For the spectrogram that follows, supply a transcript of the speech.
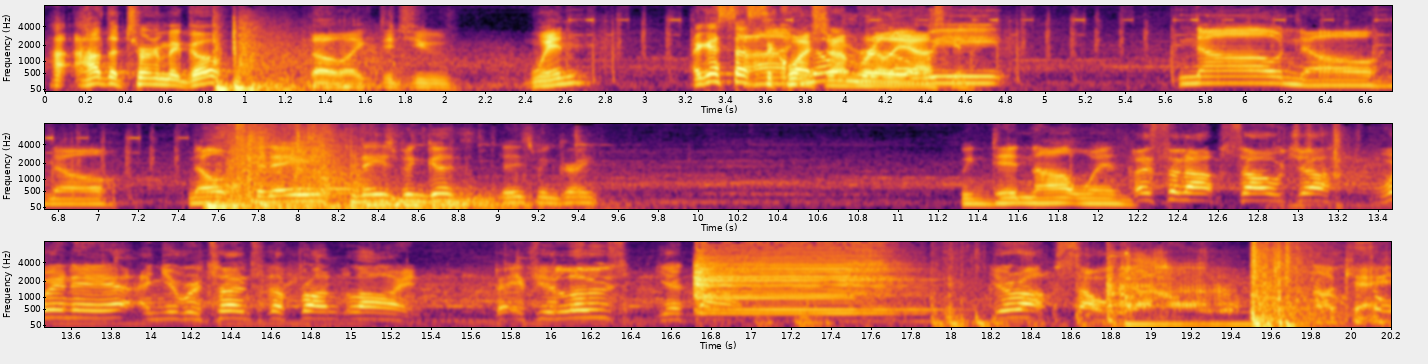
How'd the tournament go? Though, like, did you win? I guess that's the Uh, question no, I'm really no, asking. we- No, no, no, no. Today, today's been good. Today's been great. We did not win. Listen up, soldier. Win here and you return to the front line. But if you lose, you're done. You're up, soldier. Okay.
